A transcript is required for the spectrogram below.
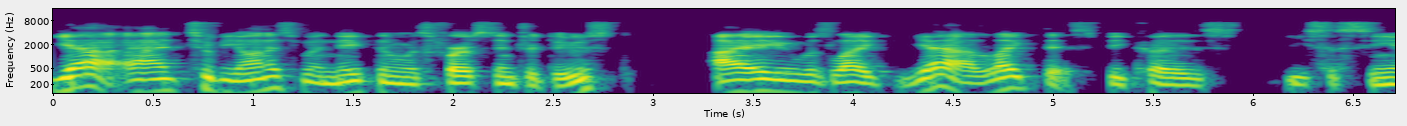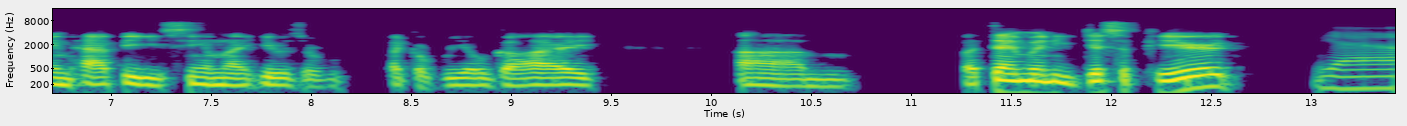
Yeah, and to be honest, when Nathan was first introduced, I was like, yeah, I like this because you see him happy, He seemed like he was a like a real guy. Um, but then when he disappeared, yeah,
